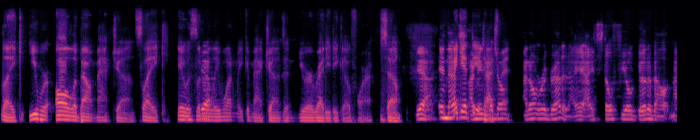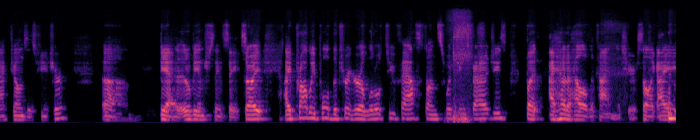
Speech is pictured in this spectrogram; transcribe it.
like you were all about Mac Jones. Like it was literally yeah. one week of Mac Jones and you were ready to go for him. So yeah, and I get the I mean, attachment. I don't, I don't regret it. I, I still feel good about Mac Jones's future. Um, yeah, it'll be interesting to see. So I, I probably pulled the trigger a little too fast on switching strategies, but I had a hell of a time this year. So like I,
